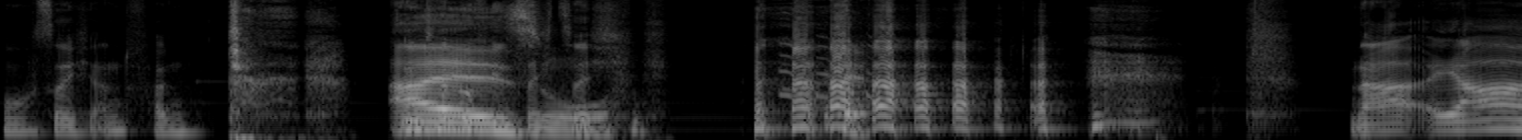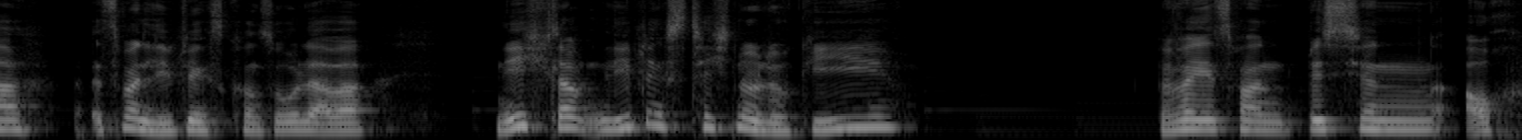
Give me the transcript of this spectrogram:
Wo soll ich anfangen? also. Okay. Na ja, ist meine Lieblingskonsole, aber nee, ich glaube, Lieblingstechnologie, wenn wir jetzt mal ein bisschen auch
